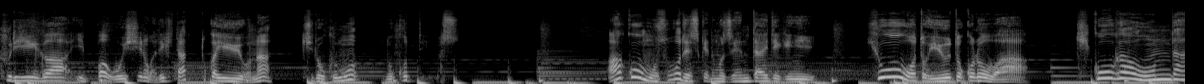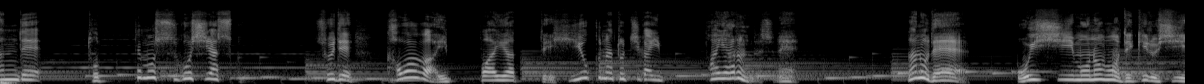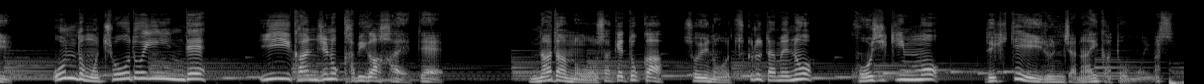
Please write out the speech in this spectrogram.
栗がいっぱい美味しいのができたとかいうような記録も残っています。赤穂もそうですけども全体的に兵庫というところは気候が温暖でとっても過ごしやすくそれで川がいっぱいあって肥沃な土地がいっぱいあるんですね。なので美味しいものもできるし温度もちょうどいいんでいい感じのカビが生えて灘のお酒とかそういうのを作るための麹菌もできているんじゃないかと思います。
